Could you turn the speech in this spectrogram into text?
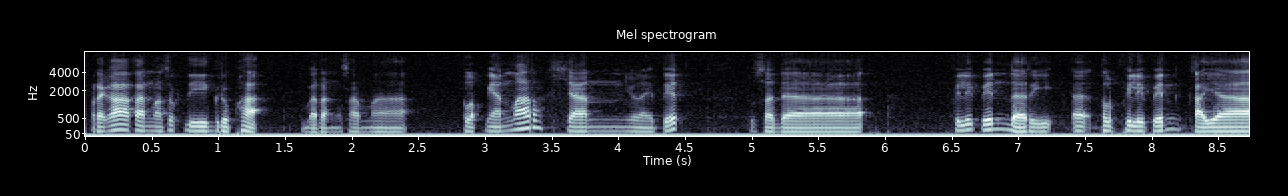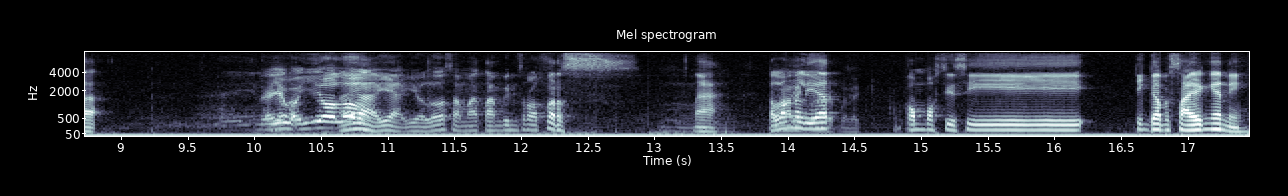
mereka akan masuk di grup H bareng sama klub Myanmar, Shan United, terus ada Filipin dari eh, klub Filipin kayak Kayak oh iya loh. Ya, ya, Yolo sama Tampines Rovers. Nah, kalau menarik. komposisi tiga pesaingnya nih,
